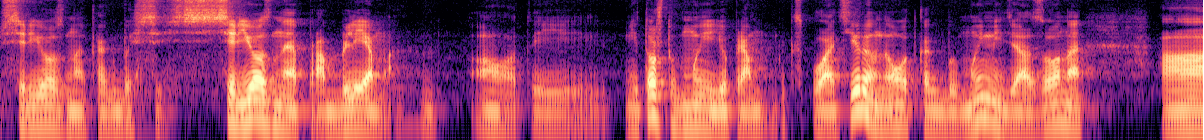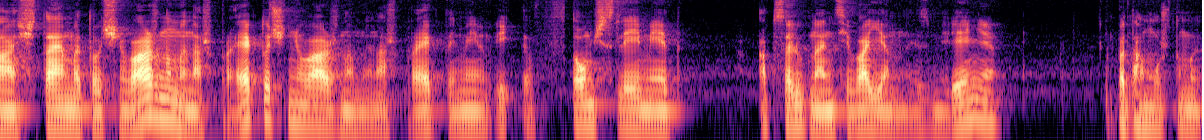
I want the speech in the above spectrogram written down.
серьезно, как бы серьезная проблема. Вот. И не то, чтобы мы ее прям эксплуатируем, но вот как бы мы, медиазона, а, считаем это очень важным, и наш проект очень важным, и наш проект имеет, в том числе имеет абсолютно антивоенное измерение, потому что мы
